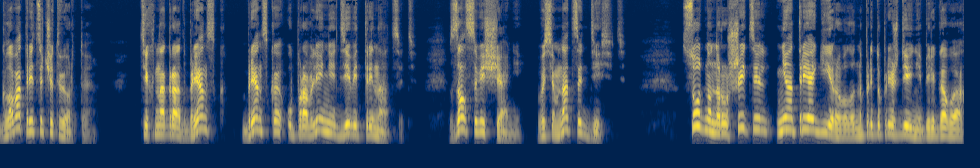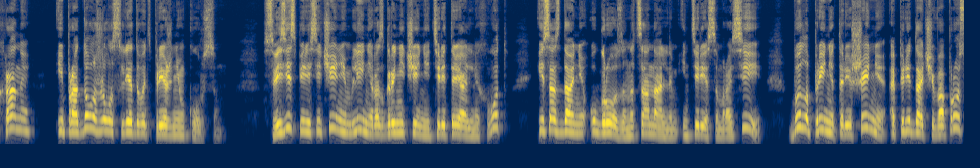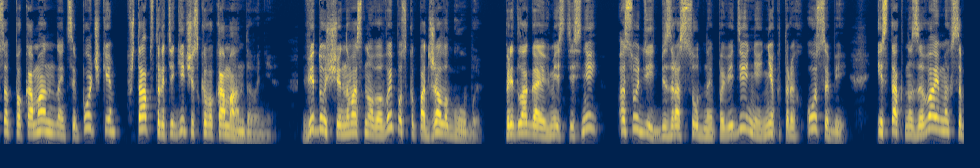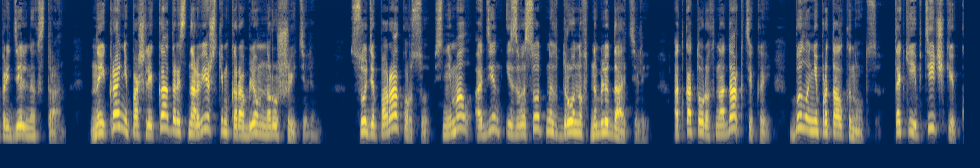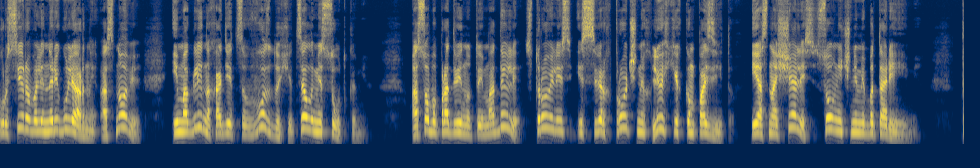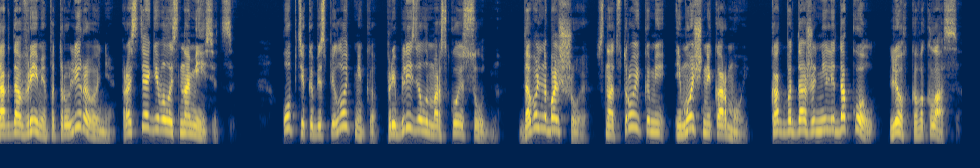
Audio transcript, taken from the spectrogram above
Глава 34. Техноград, Брянск. Брянское управление 9.13. Зал совещаний 18.10. Судно-нарушитель не отреагировало на предупреждение береговой охраны и продолжило следовать прежним курсом. В связи с пересечением линии разграничения территориальных вод и созданием угрозы национальным интересам России – было принято решение о передаче вопроса по командной цепочке в штаб стратегического командования. Ведущая новостного выпуска поджала губы, предлагая вместе с ней осудить безрассудное поведение некоторых особей из так называемых сопредельных стран. На экране пошли кадры с норвежским кораблем-нарушителем. Судя по ракурсу, снимал один из высотных дронов-наблюдателей, от которых над Арктикой было не протолкнуться. Такие птички курсировали на регулярной основе и могли находиться в воздухе целыми сутками. Особо продвинутые модели строились из сверхпрочных легких композитов и оснащались солнечными батареями. Тогда время патрулирования растягивалось на месяцы. Оптика беспилотника приблизила морское судно довольно большое, с надстройками и мощной кормой, как бы даже не ледокол легкого класса.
